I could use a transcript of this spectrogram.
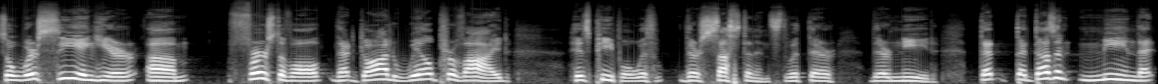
So we're seeing here, um, first of all, that God will provide his people with their sustenance, with their, their need. That, that doesn't mean that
